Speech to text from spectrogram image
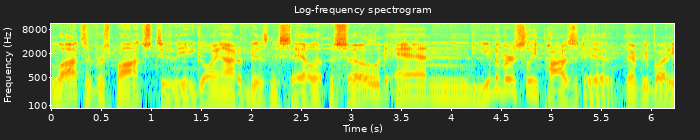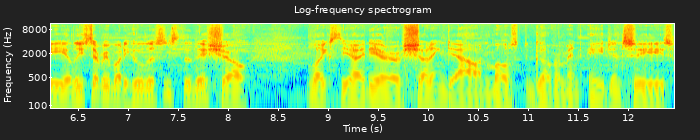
Lots of response to the going out of business sale episode and universally positive. Everybody, at least everybody who listens to this show, likes the idea of shutting down most government agencies.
